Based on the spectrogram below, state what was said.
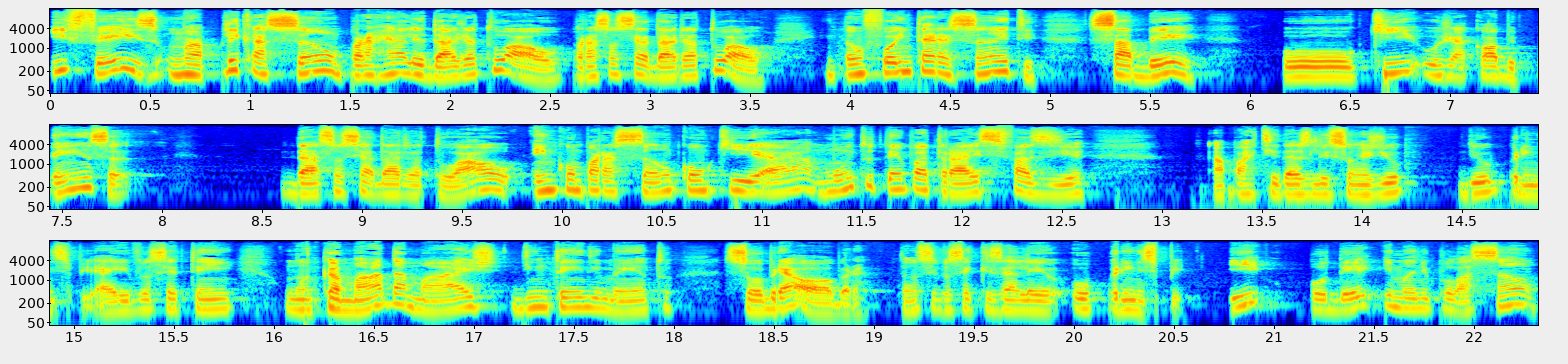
e fez uma aplicação para a realidade atual, para a sociedade atual. Então foi interessante saber o que o Jacob pensa da sociedade atual em comparação com o que há muito tempo atrás se fazia a partir das lições de de o Príncipe. Aí você tem uma camada a mais de entendimento sobre a obra. Então, se você quiser ler O Príncipe e Poder e Manipulação,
